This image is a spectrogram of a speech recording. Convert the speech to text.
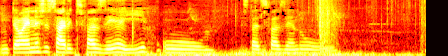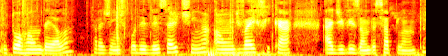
Então é necessário desfazer aí o está desfazendo o, o torrão dela pra gente poder ver certinho aonde vai ficar a divisão dessa planta.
